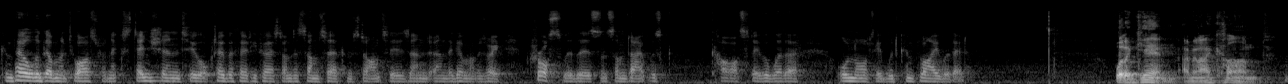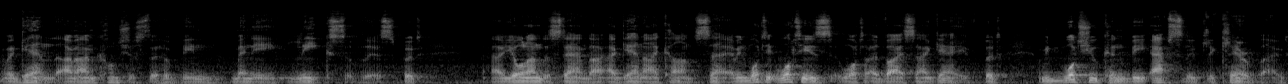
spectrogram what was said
compel the government to ask for an extension to October 31st under some circumstances, and, and the government was very cross with this, and some doubt was cast over whether or not it would comply with it. Well, again, I mean, I can't. Again, I'm, I'm conscious there have been many leaks of this, but uh, you'll understand. I, again, I can't say. I mean, what, what is what advice I gave? But I mean, what you can be absolutely clear about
